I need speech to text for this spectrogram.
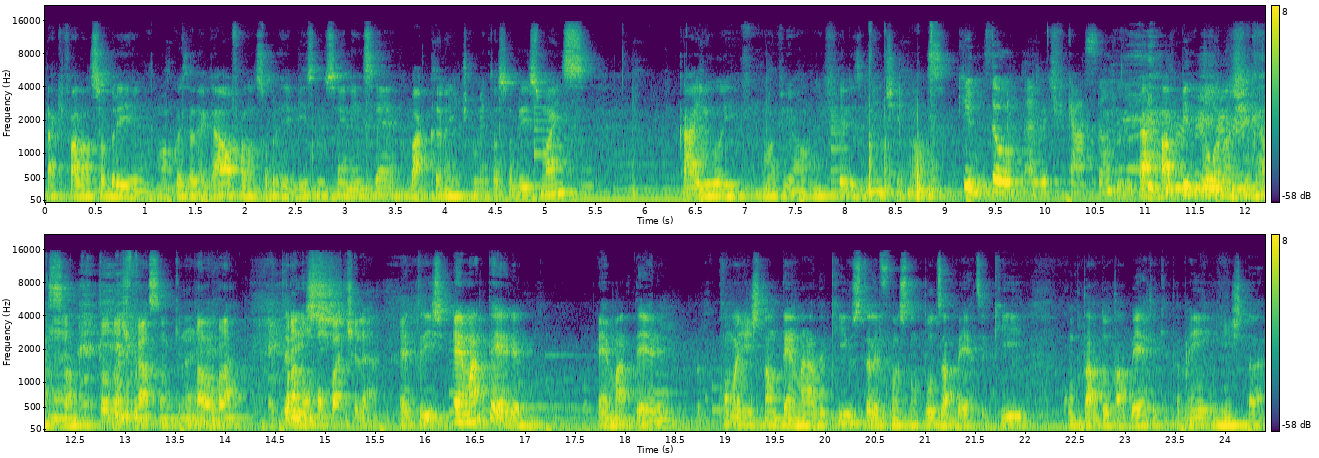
Tá aqui falando sobre uma coisa legal, falando sobre revista, não sei nem se é bacana a gente comentar sobre isso, mas caiu aí um avião, infelizmente. Nossa. Pitou a notificação. Apitou a notificação. É, pitou a notificação que não dava pra, é pra não compartilhar. É triste. É matéria. É matéria. Como a gente está antenado aqui, os telefones estão todos abertos aqui, o computador está aberto aqui também, a gente está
